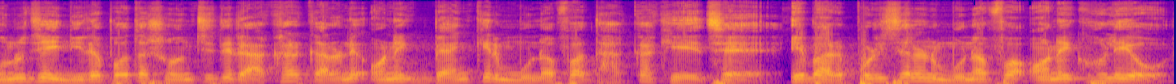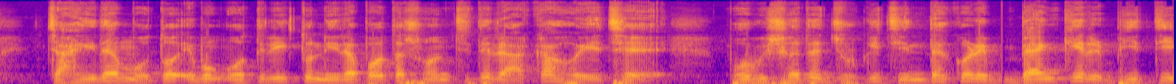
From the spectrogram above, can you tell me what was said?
অনুযায়ী নিরাপত্তা সঞ্চিতি রাখার কারণে অনেক ব্যাংকের মুনাফা ধাক্কা খেয়েছে। এবার পরিচালন মুনাফা অনেক হলেও চাহিদা মতো এবং অতিরিক্ত নিরাপত্তা সঞ্চিতি রাখা হয়েছে। ভবিষ্যতে ঝুঁকি চিন্তা করে ব্যাংকের ভিত্তি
